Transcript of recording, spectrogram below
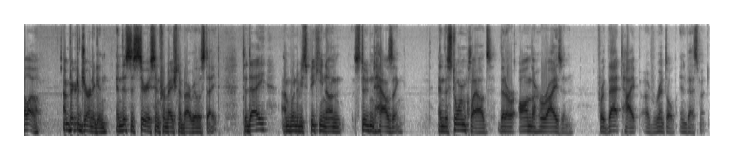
Hello, I'm Victor Jernigan, and this is serious information about real estate. Today, I'm going to be speaking on student housing and the storm clouds that are on the horizon for that type of rental investment.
